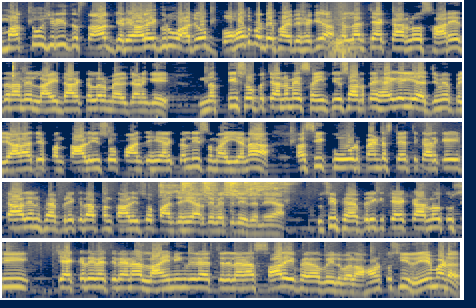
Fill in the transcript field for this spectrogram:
ਮਾਤੂ ਸ਼੍ਰੀ ਦਸਤਾਰ ਜੜਿਆਲੇ ਗੁਰੂ ਆਜੋ ਬਹੁਤ ਵੱਡੇ ਫਾਇਦੇ ਹੈਗੇ ਆ। ਕਲਰ ਚੈੱਕ ਕਰ ਲਓ, ਸਾਰੇ ਤਰ੍ਹਾਂ ਦੇ ਲਾਈਟ ਡਾਰਕ ਕਲਰ ਮਿਲ ਜਾਣਗੇ। 2995 3760 ਤੇ ਹੈਗੇ ਹੀ ਆ, ਜਿਵੇਂ ਬਾਜ਼ਾਰਾਂ 'ਚ 4500 5000 ਕੱਲੀ ਸਮਾਈ ਹੈ ਨਾ। ਅਸੀਂ ਕੋਟ, ਪੈਂਟ ਸਟਿਚ ਕਰਕੇ ਇਟਾਲੀਅਨ ਫੈਬਰਿਕ ਦਾ 4500 5000 ਦੇ ਵਿੱਚ ਦੇ ਦਿੰਦੇ ਆ। ਤੁਸੀਂ ਫੈਬਰਿਕ ਚੈੱਕ ਕਰ ਲਓ, ਤੁਸੀਂ ਚੈੱਕ ਦੇ ਵਿੱਚ ਲੈਣਾ, ਲਾਈਨਿੰਗ ਦੇ ਵਿੱਚ ਲੈਣਾ, ਸਾਰੇ ਅਵੇਲੇਬਲ ਆ। ਹੁਣ ਤੁਸੀਂ ਰੇਮੰਡ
